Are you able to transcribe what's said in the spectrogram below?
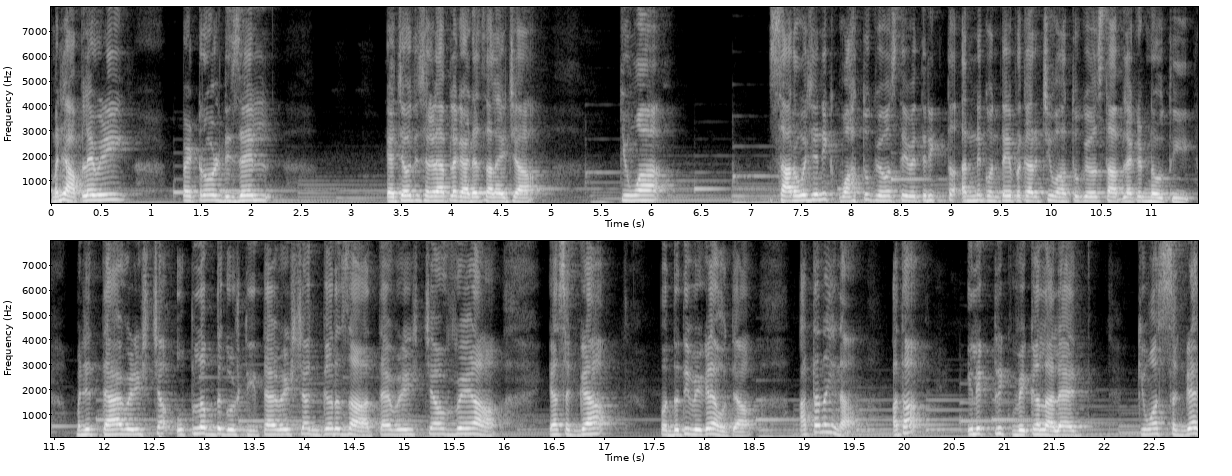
म्हणजे आपल्या वेळी पेट्रोल डिझेल याच्यावरती सगळ्या आपल्या गाड्या चालायच्या किंवा सार्वजनिक वाहतूक व्यवस्थेव्यतिरिक्त अन्य कोणत्याही प्रकारची वाहतूक व्यवस्था आपल्याकडे नव्हती. म्हणजे त्यावेळेसच्या उपलब्ध गोष्टी त्यावेळेसच्या गरजा त्यावेळेसच्या वेळा या सगळ्या पद्धती वेगळ्या होत्या. आता नाही ना. आता इलेक्ट्रिक व्हेकल आल्या आहेत किंवा सगळ्यात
